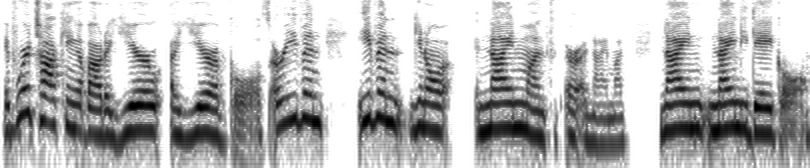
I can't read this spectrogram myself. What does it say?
if we're talking about a year a year of goals or even even you know 9 month or a 9 month 9 90 day goal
